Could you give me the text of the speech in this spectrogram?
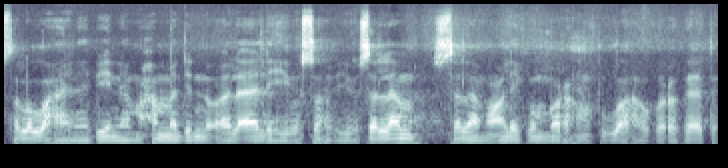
Sallallahu alaihi Muhammadin wa alihi wa sahbihi wasallam. Assalamualaikum warahmatullahi wabarakatuh.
